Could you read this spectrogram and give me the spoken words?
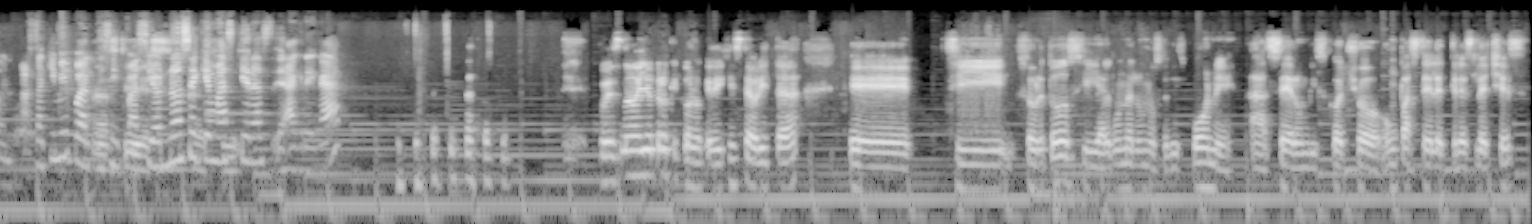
Bueno, hasta aquí mi participación. no sé qué más quieras agregar. Pues no, yo creo que con lo que dijiste ahorita, eh, si, sobre todo si algún alumno se dispone a hacer un bizcocho o un pastel de tres leches,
